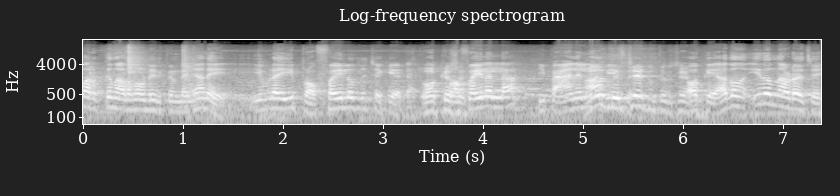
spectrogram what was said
വർക്ക് നടന്നുകൊണ്ടിരിക്കുന്നുണ്ട്. ഞാനേ ഇവിടെ ഈ പ്രൊഫൈൽ ഒന്ന് ചെക്ക് ചെയ്യട്ടെ. പ്രൊഫൈൽ അല്ല ഈ പാനൽ ഓക്കെ അതൊന്ന് ഇതൊന്ന് അവിടെ വെച്ചേ.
